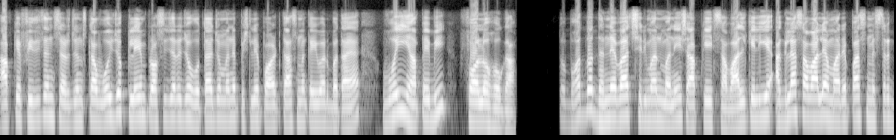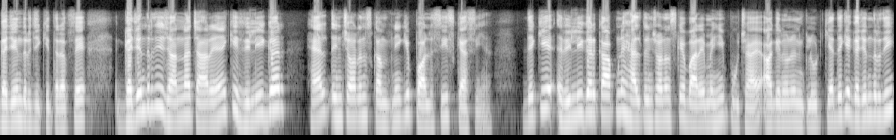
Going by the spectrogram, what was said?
आपके फिजिशियन सर्जन का वही जो क्लेम प्रोसीजर जो होता है, जो मैंने पिछले पॉडकास्ट में कई बार बताया वही यहाँ पे भी फॉलो होगा। तो बहुत बहुत धन्यवाद श्रीमान मनीष आपके इस सवाल के लिए। अगला सवाल है हमारे पास मिस्टर गजेंद्र जी की तरफ़ से। गजेंद्र जी जानना चाह रहे हैं कि रिलीगर हेल्थ इंश्योरेंस कंपनी की पॉलिसीज़ कैसी हैं? देखिए, रिलीगर का आपने हेल्थ इंश्योरेंस के बारे में ही पूछा है, आगे इन्होंने इंक्लूड किया। देखिए गजेंद्र जी,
